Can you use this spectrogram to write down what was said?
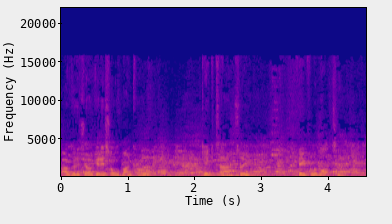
I'm going to show you this old man called. Gig time too. People are watching.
